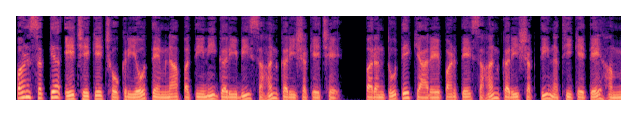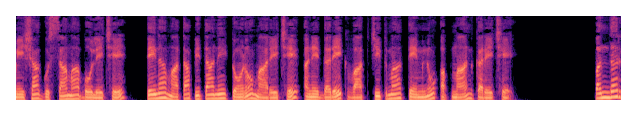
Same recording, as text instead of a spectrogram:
પણ સત્ય એ છે કે છોકરીઓ તેમના પતિની ગરીબી સહન કરી શકે છે. પરંતુ તે ક્યારે પણ તે સહન કરી શકતી નથી કે તે હંમેશા ગુસ્સામાં બોલે છે, તેના માતા પિતાને ટોણો મારે છે અને દરેક વાતચીતમાં તેમનું અપમાન કરે છે. પંદર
